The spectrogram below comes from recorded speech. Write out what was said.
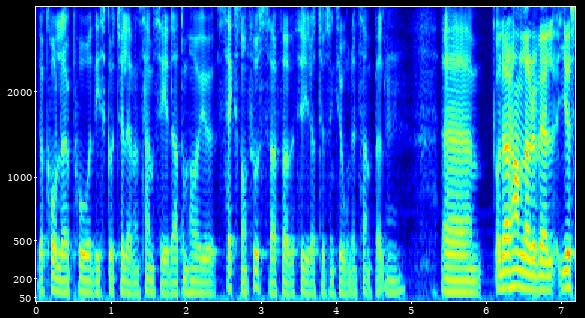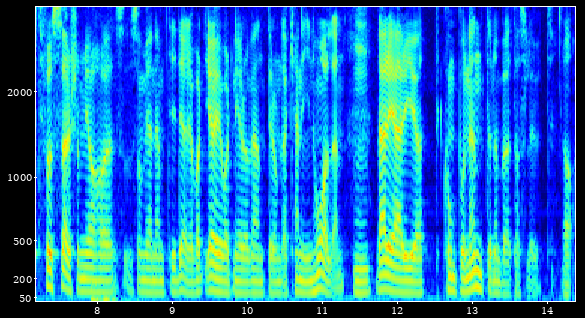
Jag kollar på Disco 11s hemsida att de har ju 16 fussar för över 4000 kronor till exempel. Ehm, Och där handlar det väl, just fussar som jag har, som har nämnt tidigare, jag har, jag ju varit nere och vänt i de där kaninhålen. Där är det ju att komponenterna börjar ta slut. ja.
